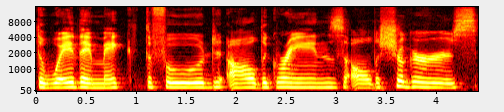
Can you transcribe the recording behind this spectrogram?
the way they make the food, all the grains, all the sugars,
